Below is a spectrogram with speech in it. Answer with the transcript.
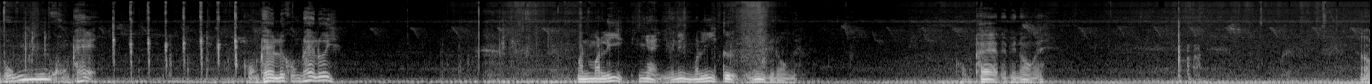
โอ้ของแท้ของแท้เลยของแท้เลย มันมาลีใหญ่อยู่นี่มาลีเกิดอยู่นี่พี่น้องเลยของแท้เลยพี่น้องเลยเอา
